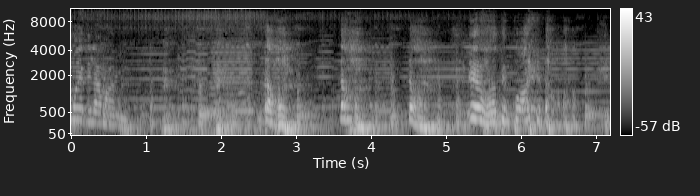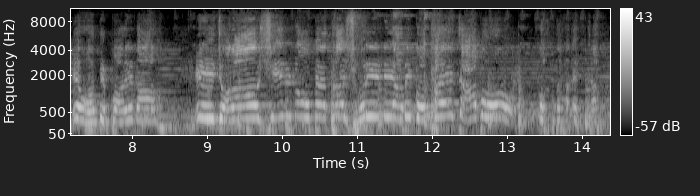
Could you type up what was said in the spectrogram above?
সময় দিলাম আমি। এ হতে পারে না, এ হতে পারে না। এই জরা শীর্ণ ব্যথা শরীর নিয়ে আমি কোথায় যাব? কোথায় যাব?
